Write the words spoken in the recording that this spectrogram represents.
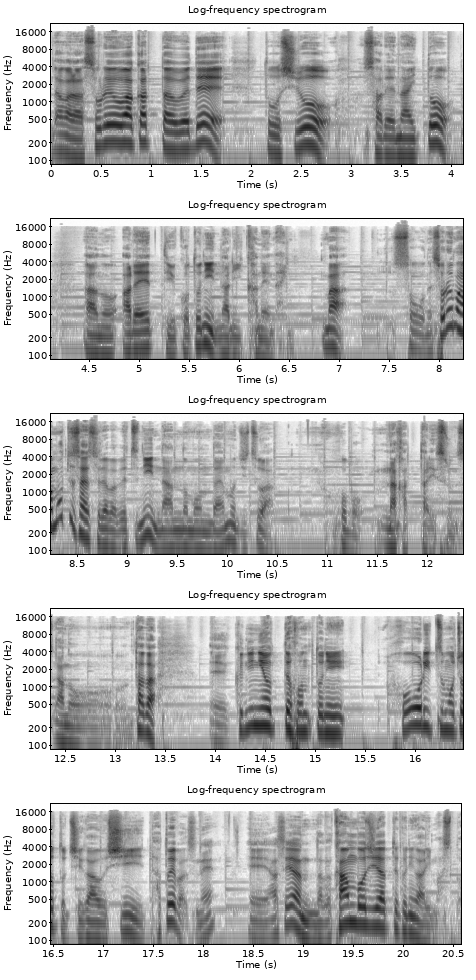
だからそれを分かった上で投資をされないとあのあれっていうことになりかねない。まあそうねそれを守ってさえすれば別に何の問題も実はほぼなかったりするんです。あのただ、えー、国によって本当に法律もちょっと違うし例えばですね、えー、ASEAN だかカンボジアって国がありますと。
